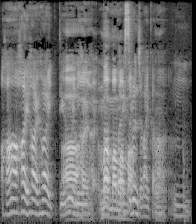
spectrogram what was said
ああはいはいはいっていう風にあーはいはい。まあまあまあまあ。なったりするんじゃないかな。うん。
